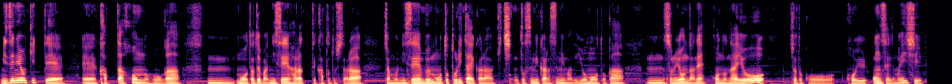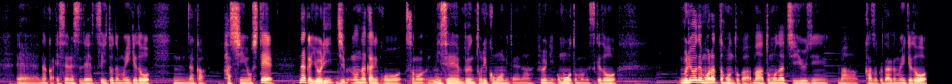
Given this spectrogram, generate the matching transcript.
身銭を切って、えー、買った本の方がうんもう例えば2,000円払って買ったとしたらじゃあもう2,000円分元取りたいからきちんと隅から隅まで読もうとかうんその読んだね本の内容をちょっとこうこういう音声でもいいし、えー、なんか SNS でツイートでもいいけど、うん、なんか発信をしてなんかより自分の中にこうその2,000円分取り込もうみたいな風に思うと思うんですけど無料でもらった本とかまあ友達友人まあ家族誰でもいいけど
